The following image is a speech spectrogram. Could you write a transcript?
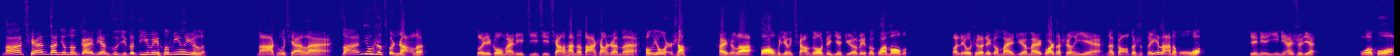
拿钱咱就能改变自己的地位和命运了。拿出钱来，咱就是村长了。所以，购买力极其强悍的大商人们蜂拥而上，开始了报复性抢购这些爵位和官帽子，把刘彻这个卖爵卖官的生意那搞得是贼拉的红火。仅仅一年时间，国库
